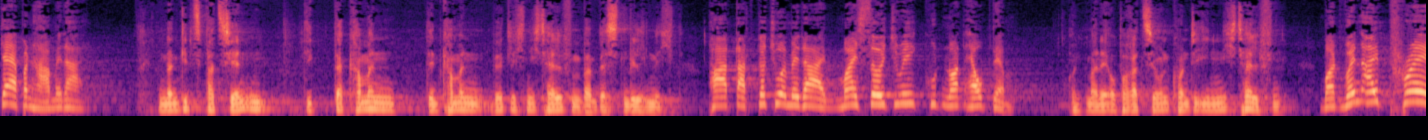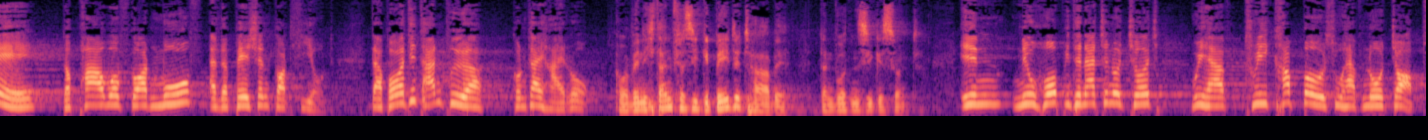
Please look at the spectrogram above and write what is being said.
แก้ปัญหาไม่ได้ und dann gibt es Patienten, die, da kann man, denen kann man wirklich nicht helfen, beim besten Willen nicht. ผ่าตัดก็ช่วยไม่ได้ my surgery could not help them Und meine Operation konnte ihnen nicht helfen. but when I pray the power of God moved and the patient got healed แต่พออธิษฐานเผื่อคนไข้หายโรค Aber wenn ich dann für sie gebetet habe, dann wurden sie gesund. In New Hope International Church, we have three couples who have no jobs,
